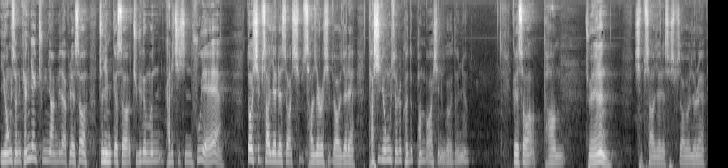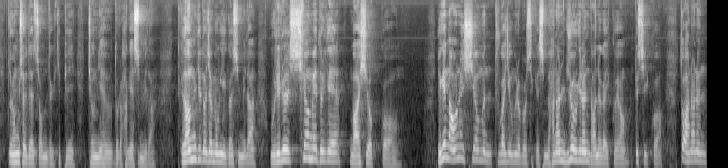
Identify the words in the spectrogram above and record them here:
이 용서는 굉장히 중요합니다. 그래서 주님께서 주기도문 가르치신 후에 또 14절에서 14절, 15절에 다시 용서를 거듭 반복하시는 거거든요. 그래서 다음 주에는 14절에서 15절에 용서에 대해서 좀 더 깊이 정리해 보도록 하겠습니다. 그 다음 기도 제목이 이것입니다. 우리를 시험에 들게 마시옵고. 여기 나오는 시험은 두 가지 의미로 볼 수 있겠습니다. 하나는 유혹이라는 단어가 있고요. 뜻이 있고 또 하나는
